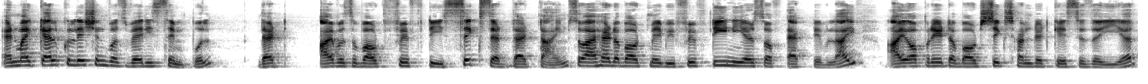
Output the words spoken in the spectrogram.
And my calculation was very simple that I was about 56 at that time. So I had about maybe 15 years of active life. I operate about 600 cases a year.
